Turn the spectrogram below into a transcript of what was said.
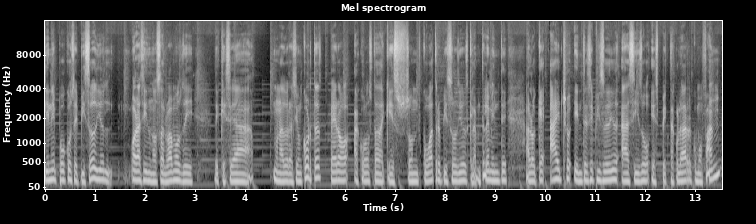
tiene pocos episodios. Ahora sí nos salvamos de, de que sea una duración corta, pero a costa de que son cuatro episodios que lamentablemente a lo que ha hecho en tres episodios ha sido espectacular como fan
